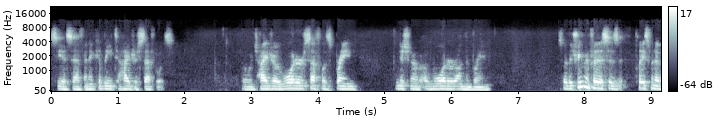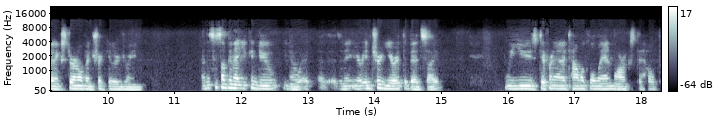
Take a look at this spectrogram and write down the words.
CSF, and it could lead to hydrocephalus, which hydro water, cephalus brain, condition of, of water on the brain. So the treatment for this is placement of an external ventricular drain. And this is something that you can do, you know, as an, your intern year at the bedside. We use different anatomical landmarks to help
